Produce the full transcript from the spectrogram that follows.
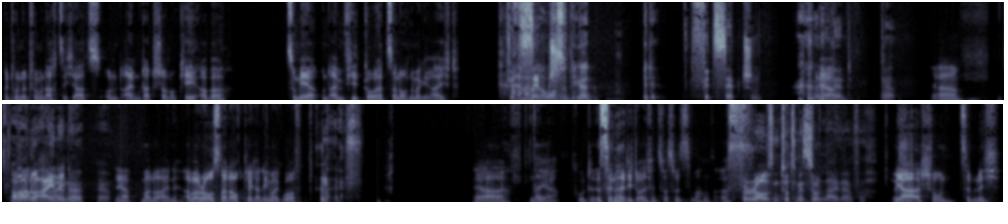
mit 185 Yards und einem Touchdown okay, aber zu mehr und einem Field Goal hat es dann auch nicht mehr gereicht. Ja, da waren dann aber auch so Dinger. Bitte? Man ja. nennt. Ja. ja. Aber war, nur eine, eine, ne? Ja. ja. war nur eine. Aber Rosen hat auch gleich an mal geworfen. Nice. ja, naja, gut. Es sind halt die Dolphins, was willst du machen? Es Für Rosen tut's mir so leid einfach. Ja, schon, ziemlich.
